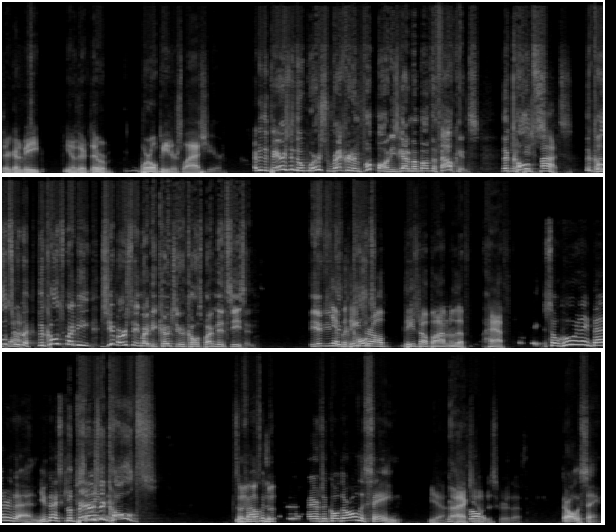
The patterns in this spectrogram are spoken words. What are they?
they're going to be, you know, they're they were world beaters last year. I mean, the Bears have the worst record in football, and he's got them above the Falcons. The yeah, Colts, spots. the Colts, are the, the Colts might be Jim Irsay might be coaching the Colts by midseason. You, you yeah, but the these Colts? are all these are all bottom of the half so who are they better than? You guys keep the Bears and Colts. The so Falcons, the Bears and Colts, they're all the same. Yeah, no, I actually don't disagree with that. They're all the same.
